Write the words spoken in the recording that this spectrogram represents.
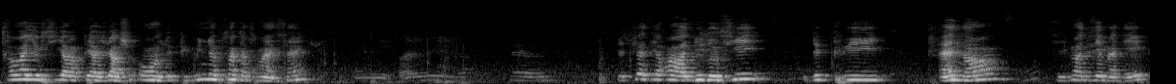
travaille aussi à la PHH 11 depuis 1985. Euh, Je suis adhérent à NUS aussi depuis un an, c'est ma deuxième année.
